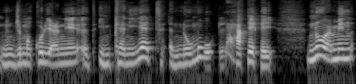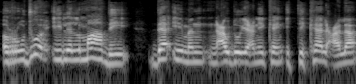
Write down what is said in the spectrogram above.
نجم نقول يعني إمكانيات النمو الحقيقي. نوع من الرجوع إلى الماضي دائما نعود يعني كاين اتكال على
